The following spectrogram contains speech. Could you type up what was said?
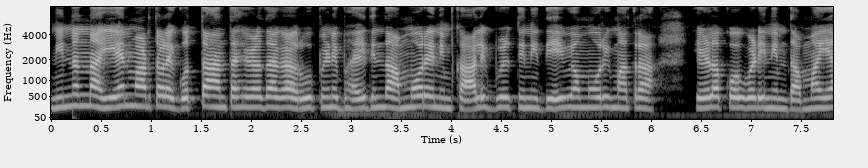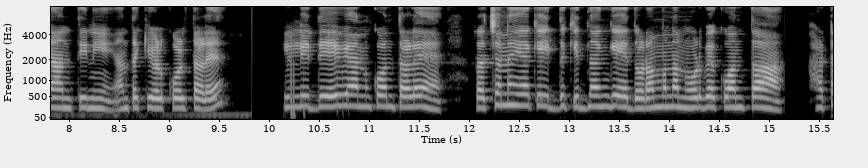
ನಿನ್ನನ್ನು ಏನು ಮಾಡ್ತಾಳೆ ಗೊತ್ತಾ ಅಂತ ಹೇಳಿದಾಗ ರೂಪಿಣಿ ಭಯದಿಂದ, ಅಮ್ಮೋರೆ ನಿಮ್ಮ ಕಾಲಿಗೆ ಬೀಳ್ತೀನಿ, ದೇವಿ ಅಮ್ಮೋರಿಗೆ ಮಾತ್ರ ಹೇಳಕ್ಕೆ ಹೋಗ್ಬೇಡಿ ನಿಮ್ದು ಅಮ್ಮಯ್ಯ ಅಂತೀನಿ ಅಂತ ಕೇಳ್ಕೊಳ್ತಾಳೆ. ಇಲ್ಲಿ ದೇವಿ ಅನ್ಕೊತಾಳೆ, ರಚನೆ ಯಾಕೆ ಇದ್ದಕ್ಕಿದ್ದಂಗೆ ದೊಡ್ಡಮ್ಮನ ನೋಡಬೇಕು ಅಂತ ಹಠ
